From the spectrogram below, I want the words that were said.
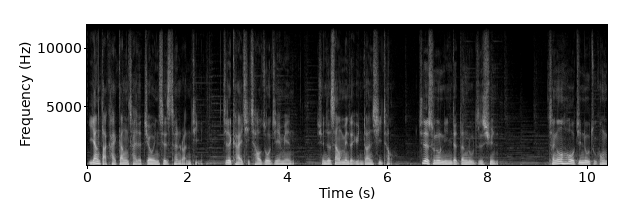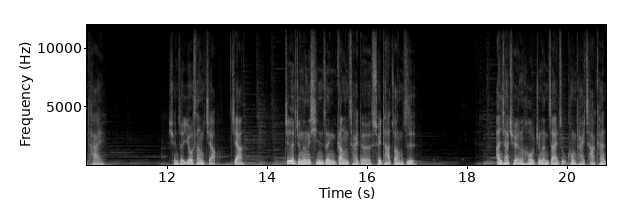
一样打开刚才的 Join System 软体，接着开启操作界面，选择上面的云端系统，接着输入您的登录资讯。成功后进入主控台，选择右上角加，接着就能新增刚才的水塔装置。按下确认后，就能在主控台查看，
